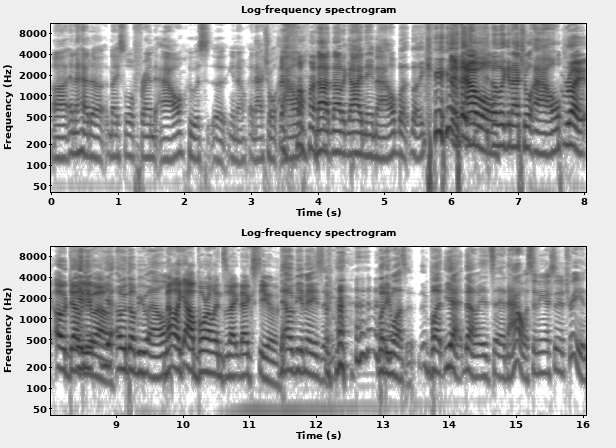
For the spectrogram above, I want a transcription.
uh, and I had a nice little friend Al, who was, uh, you know, an actual owl, not not a guy named Al, but like an owl. like an actual owl. right. O W L. yeah, OWL. Not like Al Borland's like next to you. that would be amazing, but he wasn't. But yeah, no, it's an owl sitting next to a tree, and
